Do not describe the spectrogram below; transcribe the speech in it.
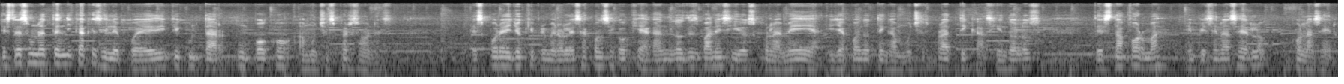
Esta es una técnica que se le puede dificultar un poco a muchas personas. Es por ello que primero les aconsejo que hagan los desvanecidos con la media y ya cuando tengan muchas prácticas haciéndolos de esta forma empiecen a hacerlo con la cero.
